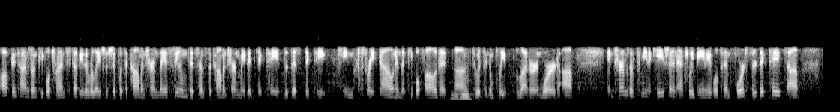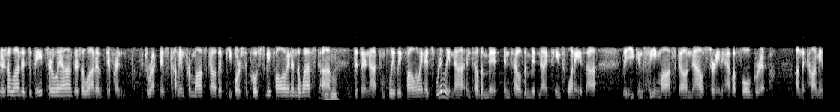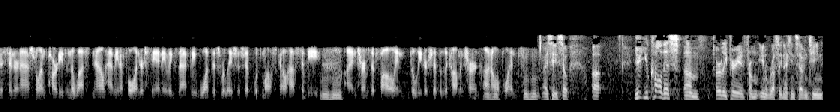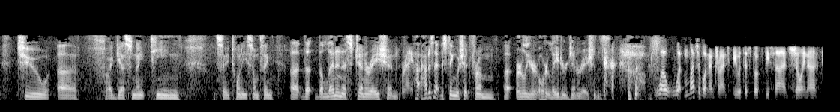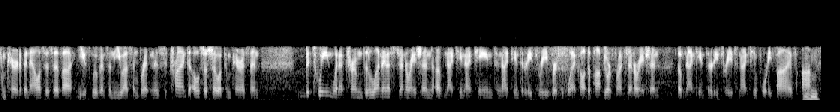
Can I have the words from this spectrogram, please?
oftentimes when people try and study the relationship with the Comintern, they assume that since the Comintern made a dictate, that this dictate came straight down and that people followed it uh, to its complete letter and word. Uh, in terms of communication and actually being able to enforce their dictates, uh, there's a lot of debates early on. There's a lot of different directives coming from Moscow that people are supposed to be following in the West. Um, That they're not completely following. It's really not until the mid until the mid 1920s uh, that you can see Moscow now starting to have a full grip on the Communist International and parties in the West now having a full understanding of exactly what this relationship with Moscow has to be uh, in terms of following the leadership of the Comintern on all points. hmm I see. So, uh, you you call this um, early period from you know roughly 1917 to uh, I guess 19 let's say 20 something uh, the the Leninist generation. Right. How, how does that distinguish it from uh, earlier or later generations? well, what much of what I'm trying to do with this book, besides showing a comparative analysis of uh, youth movements in the U.S. and Britain, is trying to also show a comparison between what I've termed the Leninist generation of 1919 to 1933 versus what I call the Popular Front generation of 1933 to 1945. Um,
